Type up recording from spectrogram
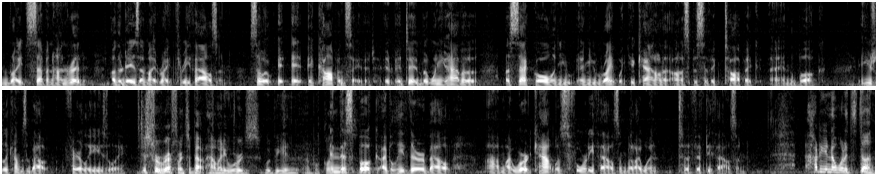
write 700, other days I might write 3,000. So it, it, it compensated, it, it, did. But when you have a, a set goal and you, and you write what you can on a, on a specific topic in the book, it usually comes about fairly easily. Just for reference, about how many words would be in a book like In this book, I believe there are about, uh, my word count was 40,000, but I went to 50,000. How do you know when it's done?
